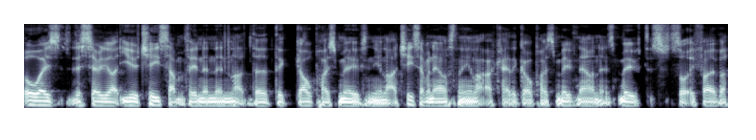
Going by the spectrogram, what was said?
always necessarily like you achieve something and then like the the goalpost moves and you're like achieve something else and then you're like okay the goalpost moved now and it's moved sort of over.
